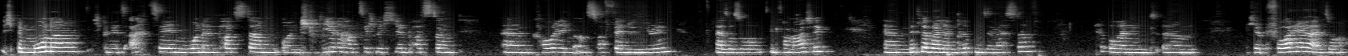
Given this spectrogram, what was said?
Ich bin Mona, ich bin jetzt 18, wohne in Potsdam und studiere hauptsächlich hier in Potsdam ähm, Coding und Software Engineering, also so Informatik. Ähm, mittlerweile im dritten Semester. Und ähm, ich habe vorher, also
